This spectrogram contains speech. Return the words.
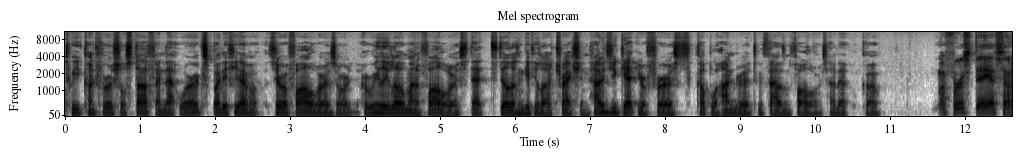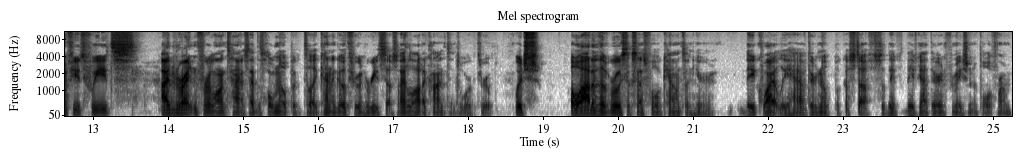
tweet controversial stuff and that works. But if you have zero followers or a really low amount of followers, that still doesn't give you a lot of traction. How did you get your first couple of hundred to thousand followers? How did that go? My first day, I sent a few tweets. I'd been writing for a long time, so I had this whole notebook to like kind of go through and read stuff. So I had a lot of content to work through, which a lot of the really successful accounts on here, they quietly have their notebook of stuff. So they've they've got their information to pull from.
